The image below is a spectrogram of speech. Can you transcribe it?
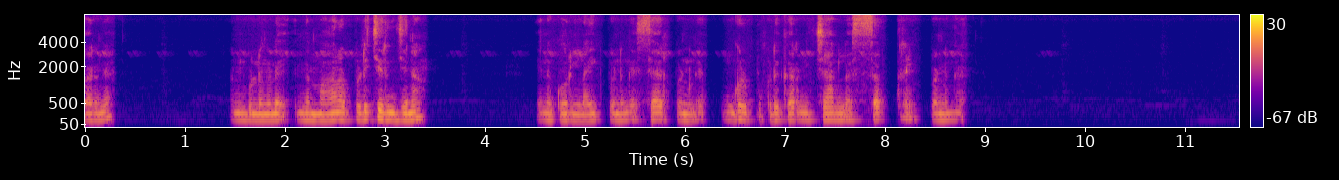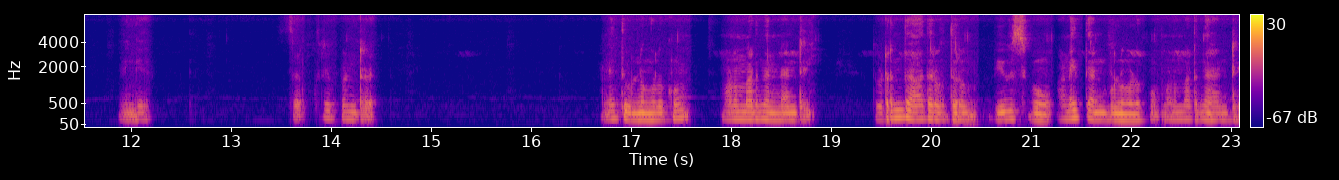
பாருங்கள் அன்புள்ளங்களே இந்த மாலை பிடிச்சிருந்துச்சின்னா எனக்கு ஒரு லைக் பண்ணுங்கள் ஷேர் பண்ணுங்கள் உங்கள் புக்கெடுக்காரன் சேனலை சப்ஸ்கிரைப் பண்ணுங்கள் நீங்கள் சப்ஸ்கிரைப் பண்ணுற அனைத்து உள்ளவங்களுக்கும் மனமார்ந்த நன்றி. தொடர்ந்து ஆதரவு தரும். வியூஸ் போகும் அனைத்து அன்புள்ளவங்களுக்கும் மனமார்ந்த நன்றி.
